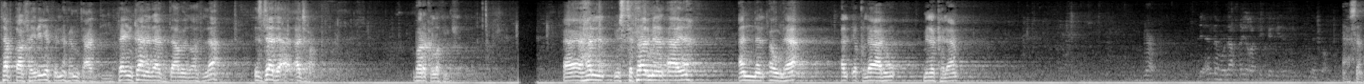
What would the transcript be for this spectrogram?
تبقى الخيرية في النفع المتعدي فإن كان ذلك ابتغاء مرضات الله ازداد أجرا. بارك الله فيك. آه، هل يستفاد من الآية أن الأولى الإقلال من الكلام؟ نعم لأنه لا خير في كثير من أحسنت.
